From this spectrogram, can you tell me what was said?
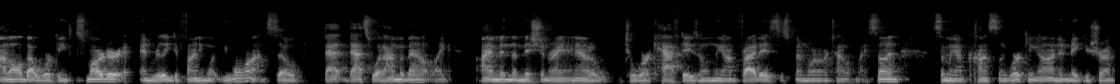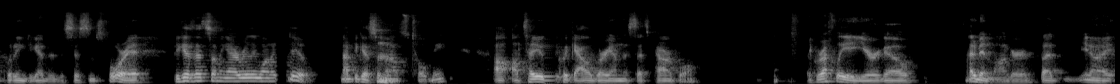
I'm all about working smarter and really defining what you want. So that that's what I'm about. Like I'm in the mission right now to, to work half days only on Fridays to spend more time with my son, something I'm constantly working on and making sure I'm putting together the systems for it because that's something I really want to do, not because someone mm-hmm. else told me. I'll, I'll tell you a quick allegory on this that's powerful. Like roughly a year ago, might have been longer, but you know, I,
